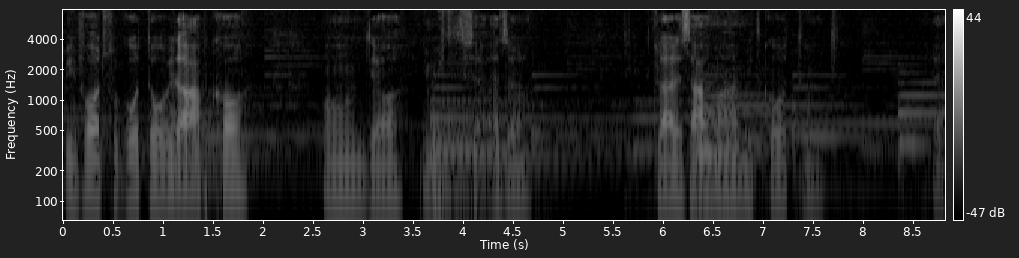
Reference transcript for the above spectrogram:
ich bin fort von Gott auch wieder abgekommen. Und ja, ich möchte also klare Sachen machen mit Gott und ja.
